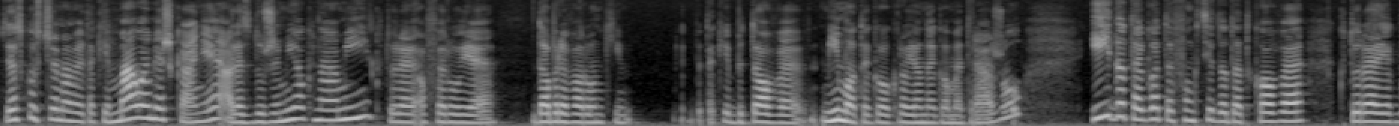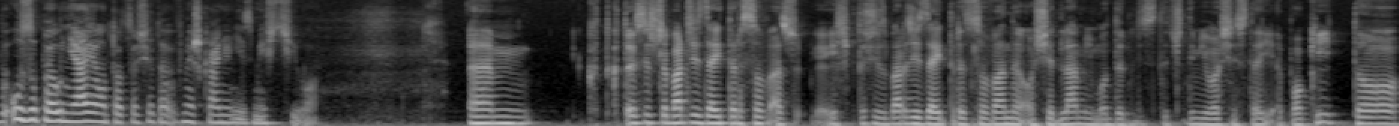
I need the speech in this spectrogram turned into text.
w związku z czym mamy takie małe mieszkanie, ale z dużymi oknami, które oferuje dobre warunki jakby takie bytowe, mimo tego okrojonego metrażu. I do tego te funkcje dodatkowe, które jakby uzupełniają to, co się w mieszkaniu nie zmieściło. Kto jest jeszcze bardziej zainteresowany, jeśli ktoś jest bardziej zainteresowany osiedlami modernistycznymi właśnie z tej epoki, to,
